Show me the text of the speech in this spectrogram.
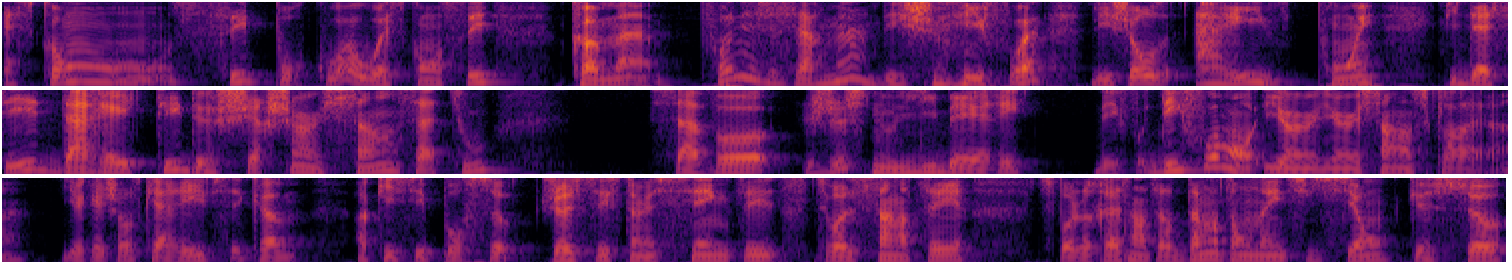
est-ce qu'on sait pourquoi ou est-ce qu'on sait comment, pas nécessairement. Des, fois, les choses arrivent, point. Puis d'essayer d'arrêter de chercher un sens à tout, ça va juste nous libérer. Des fois, il, y a un, sens clair. Hein. Il y a quelque chose qui arrive, c'est comme, OK, c'est pour ça. Je le sais, c'est un signe, tu vas le sentir, tu vas le ressentir dans ton intuition que ça,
